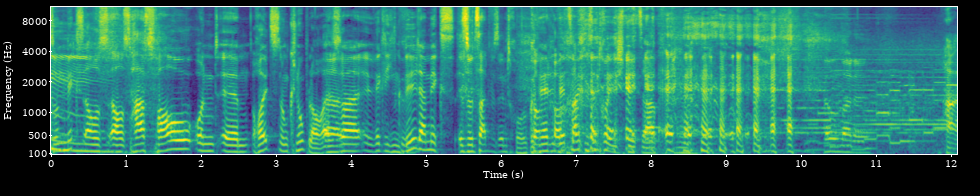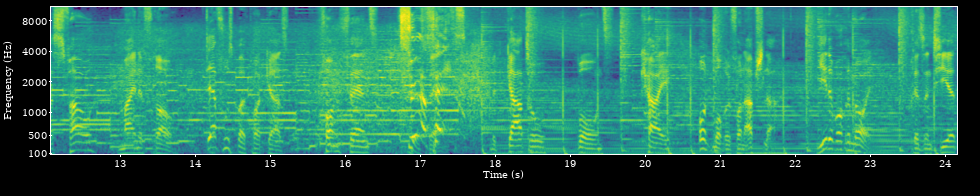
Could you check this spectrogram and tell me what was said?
so ein Mix aus, aus HSV und ähm, Holzen und Knoblauch. Also es war äh, wirklich ein wilder Mix. Ist so Zeit fürs Intro. Komm, Wer, komm. wer zeigt das Intro gespielt ab? Oh Mann, ey. HSV, meine Frau. Der Fußballpodcast von Fans für Fans. Mit Gato, Bones, Kai und Mochel von Abschlag. Jede Woche neu. Präsentiert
